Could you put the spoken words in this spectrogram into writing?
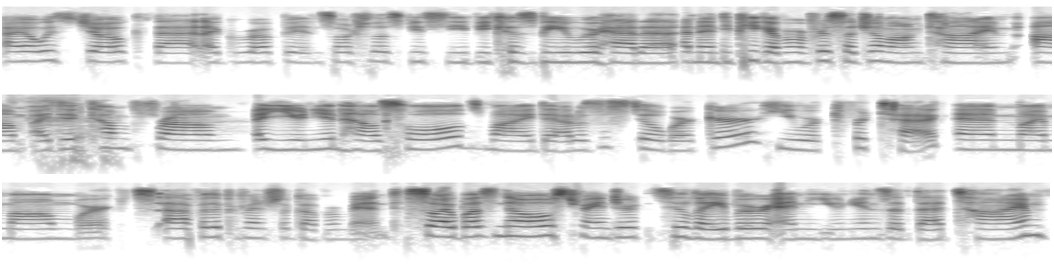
I always joke that I grew up in socialist BC because we were had a, an NDP government for such a long time. Um, I did come from a union household. My dad was a steel worker. He worked for Teck, and my mom worked uh, for the provincial government. So I was no stranger to labor and unions at that time.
